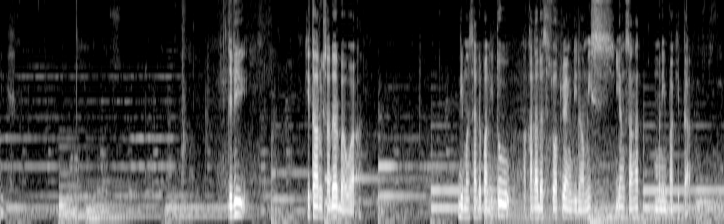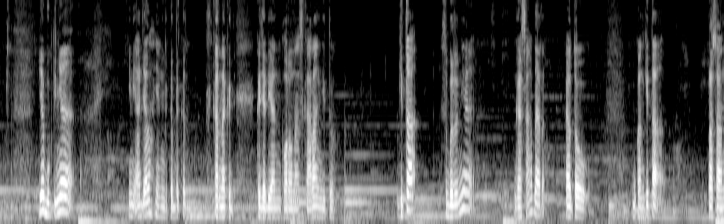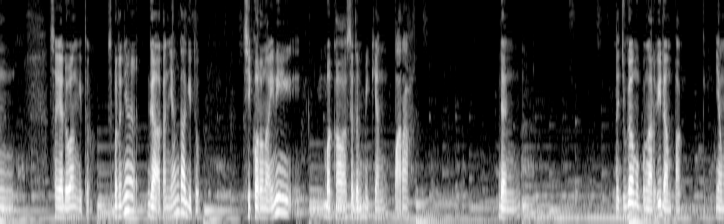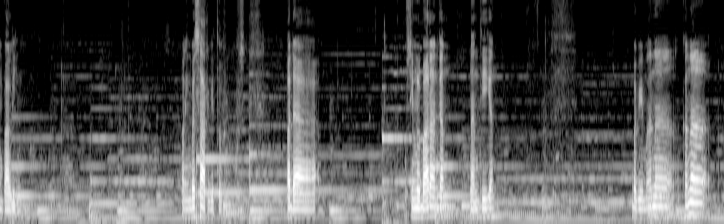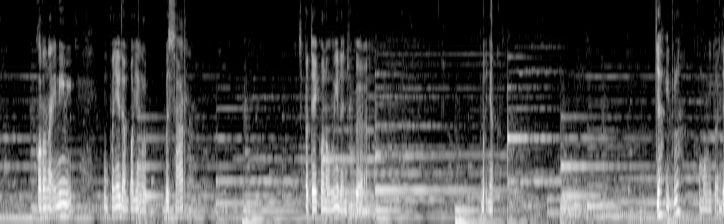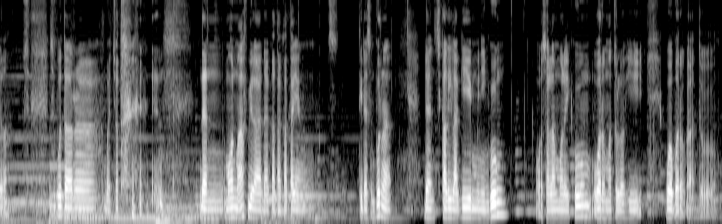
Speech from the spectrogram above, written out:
Jadi kita harus sadar bahwa di masa depan itu akan ada sesuatu yang dinamis yang sangat menimpa kita. Ya buktinya ini aja lah yang deket-deket karena ke kejadian corona sekarang gitu. Kita sebenarnya nggak sadar atau bukan kita perasaan saya doang gitu sebenarnya nggak akan nyangka gitu si corona ini bakal sedemikian parah dan dan juga mempengaruhi dampak yang paling paling besar gitu. Pada musim lebaran kan nanti kan. Bagaimana? Karena corona ini mempunyai dampak yang besar seperti ekonomi dan juga banyak. Ya itulah. Ngomong itu aja lah. Seputar uh, bacot dan mohon maaf bila ada kata-kata yang tidak sempurna. Dan sekali lagi menyinggung wassalamualaikum warahmatullahi wabarakatuh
